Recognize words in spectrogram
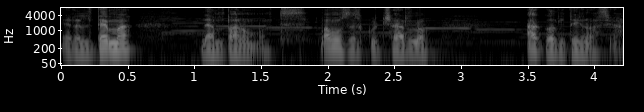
Era el tema de Amparo Montes. Vamos a escucharlo a continuación.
